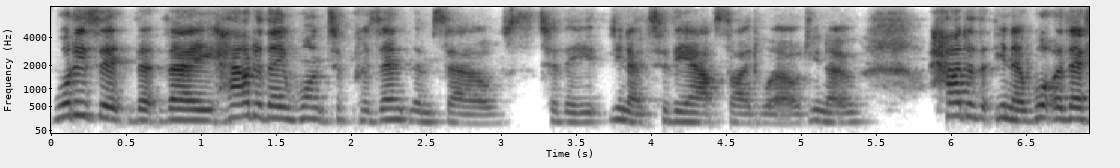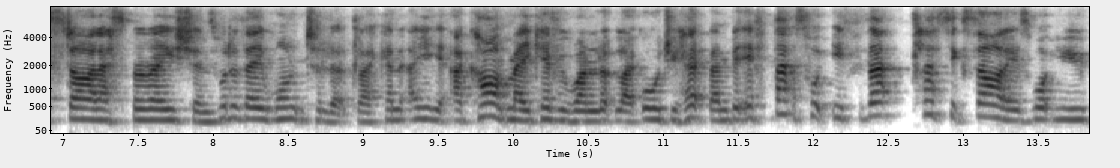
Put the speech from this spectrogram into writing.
what is it that they how do they want to present themselves to the you know to the outside world? You know how do they, you know what are their style aspirations? What do they want to look like? And uh, i can't make everyone look like audrey hepburn but if that's what if that classic style is what you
